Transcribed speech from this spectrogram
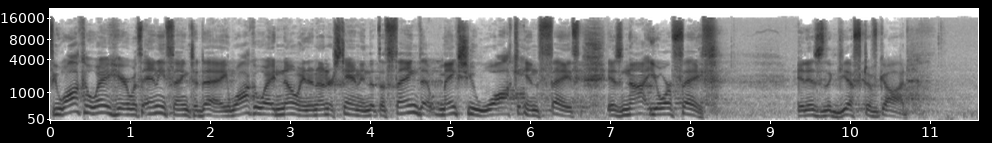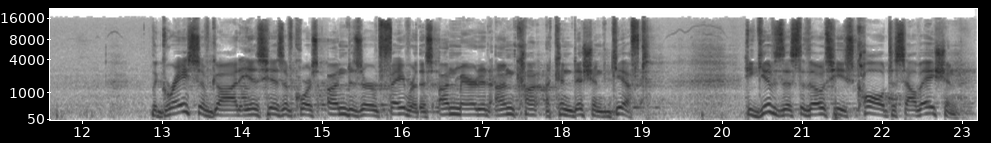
If you walk away here with anything today, walk away knowing and understanding that the thing that makes you walk in faith is not your faith, it is the gift of God. The grace of God is His, of course, undeserved favor, this unmerited, unconditioned gift. He gives this to those he's called to salvation.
